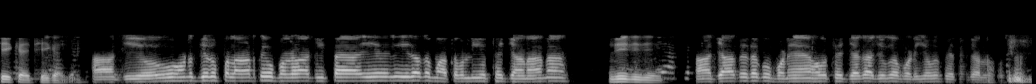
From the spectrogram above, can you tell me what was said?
ਠੀਕ ਹੈ ਠੀਕ ਹੈ ਜੀ। ਹਾਂ ਜੀ ਉਹ ਹੁਣ ਜਦੋਂ ਪਲਾਟ ਤੇ ਉਹ ਬਗਲਾ ਕੀਤਾ ਇਹ ਇਹਦਾ ਤਾਂ ਮਤਲਬ ਨਹੀਂ ਉੱਥੇ ਜਾਣਾ ਨਾ। ਜੀ ਜੀ ਜੀ। ਹਾਂ ਜਾਂ ਤੇ ਤਾਂ ਕੋਈ ਬਣਿਆ ਹੋ ਉੱਥੇ ਜਗ੍ਹਾ ਜੁਗਾ ਬਣੀ ਹੋਵੇ ਫਿਰ ਤਾਂ ਗੱਲ ਹੋ ਸਕਦੀ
